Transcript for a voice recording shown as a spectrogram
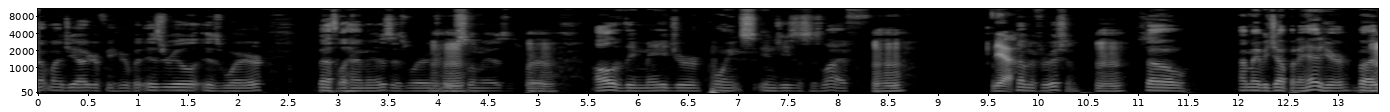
Up my geography here, but Israel is where Bethlehem is, is where Mhm. Jerusalem is, is where hmm all of the major points in Jesus' life hmm Yeah. come to fruition. hmm So I may be jumping ahead here, but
